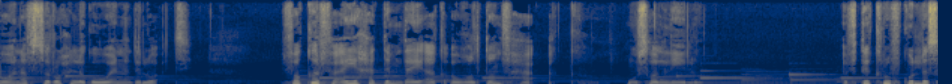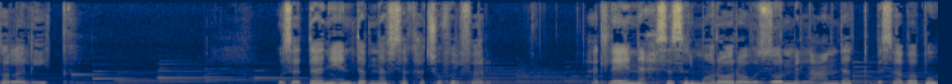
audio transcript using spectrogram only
هو نفس الروح اللي جوانا دلوقتي. فكر في أي حد مضايقك أو غلطان في حقك وصلي له. افتكره في كل صلاة ليك. وصدقني أنت بنفسك هتشوف الفرق. هتلاقي إن إحساس المرارة والظلم اللي عندك بسببه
